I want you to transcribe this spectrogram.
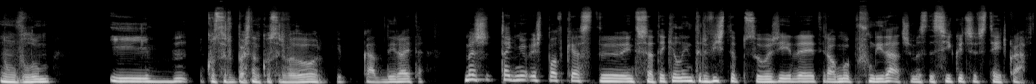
num volume, e hum, conser- bastante conservador, tipo um bocado de direita. Mas tenho este podcast interessante, é que ele entrevista pessoas e a ideia é ter alguma profundidade, chama-se The Secrets of Statecraft.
